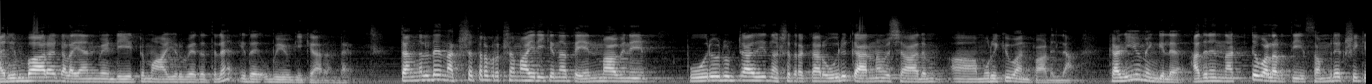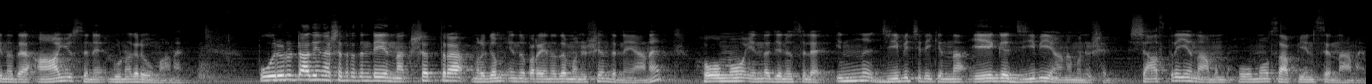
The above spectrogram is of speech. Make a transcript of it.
അരിമ്പാറ കളയാൻ വേണ്ടിയിട്ടും ആയുർവേദത്തിൽ ഇത് ഉപയോഗിക്കാറുണ്ട്. തങ്ങളുടെ നക്ഷത്ര വൃക്ഷമായിരിക്കുന്ന തേന്മാവിനെ പൂരൂരുട്ടാതി നക്ഷത്രക്കാർ ഒരു കാരണവശാലും മുറിക്കുവാൻ പാടില്ല. കഴിയുമെങ്കിൽ അതിനെ നട്ടു വളർത്തി സംരക്ഷിക്കുന്നത് ആയുസ്സിന് ഗുണകരവുമാണ്. പൂരുരുട്ടാതി നക്ഷത്രത്തിന്റെ നക്ഷത്ര മൃഗം എന്ന് പറയുന്നത് മനുഷ്യൻ തന്നെയാണ്. ഹോമോ എന്ന ജനുസിൽ ഇന്ന് ജീവിച്ചിരിക്കുന്ന ഏക ജീവിയാണ് മനുഷ്യൻ. ശാസ്ത്രീയ നാമം ഹോമോ സാപ്പിയൻസ് എന്നാണ്.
